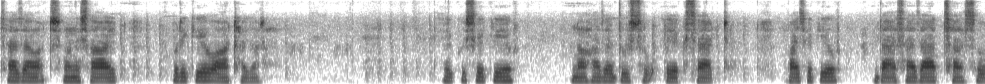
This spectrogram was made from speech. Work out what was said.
छः हज़ार आठ सौ उनसाठ, पूरी आठ हज़ार। इक्कीस के नौ हज़ार दो सौ इकसठ, बाईस के दस हज़ार छः सौ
